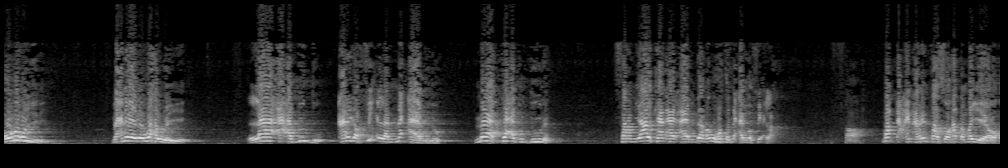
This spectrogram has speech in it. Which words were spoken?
oo wuxuu yidhi macnaheeda waxa weeye laa acbudu aniga ficlan ma caabudo maa tacbuduuna sanamyaalkan aad caabudaan anuu horta ma caabudo ficlan. Ma dhacin arrintaasoo hadda ma yeelo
